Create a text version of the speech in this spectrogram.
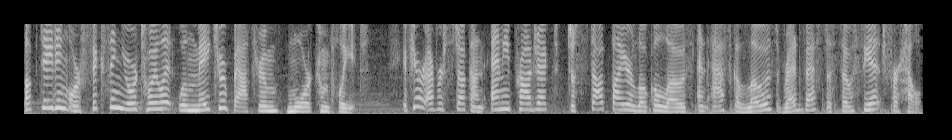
Updating or fixing your toilet will make your bathroom more complete. If you're ever stuck on any project, just stop by your local Lowe's and ask a Lowe's Red Vest associate for help.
